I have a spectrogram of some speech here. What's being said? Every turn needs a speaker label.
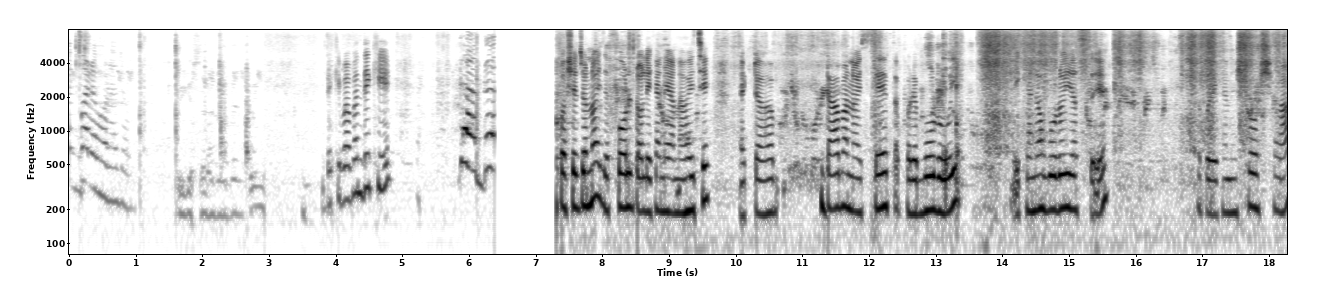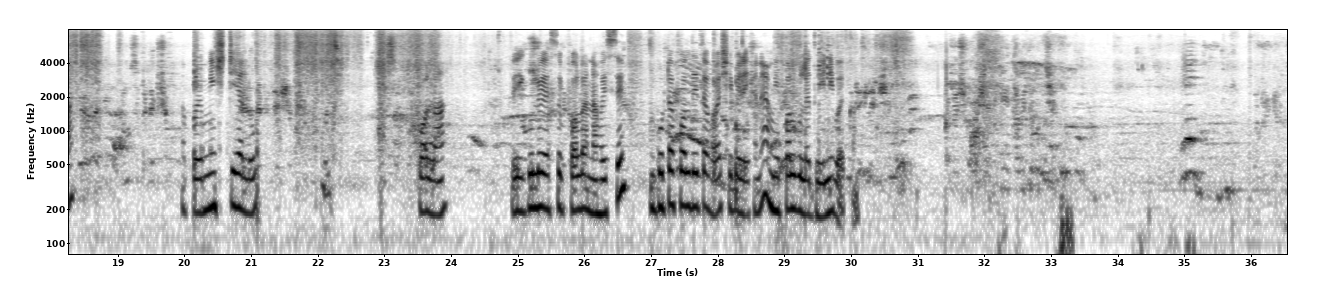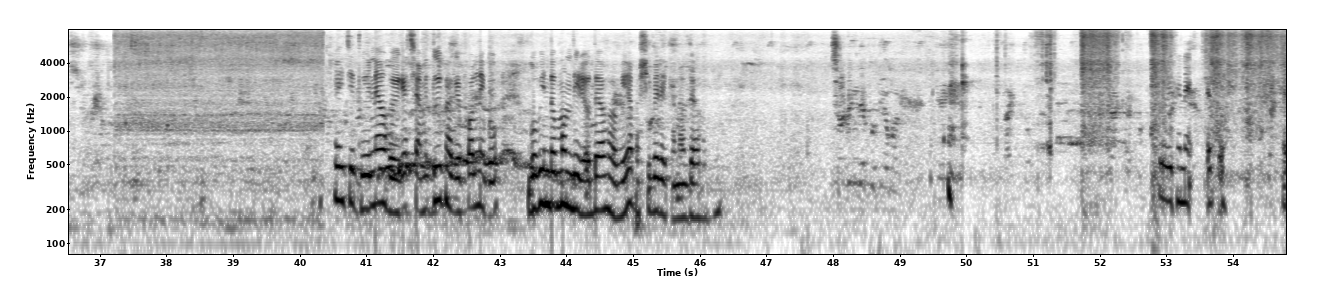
Speaker 1: একবারে ভরা যাবে
Speaker 2: দেখি। বাবান দেখি বসের জন্য এই যে ফল টল এখানে আনা হয়েছে। একটা ডাব আনা হয়েছে তারপরে বড়ই। এখানেও বড়ই আছে। তারপরে এখানে শসা। তারপরে মিষ্টি আলু। কলা। তো এইগুলো আছে ফল আনা হয়েছে। গোটা ফল দিতে হয় শিবের এখানে। আমি ফলগুলো ধুয়ে নিব এখন। এই যে ধুয়ে নেওয়া হয়ে গেছে। আমি দুই ভাগে ফল নেব। গোবিন্দ মন্দিরেও দেওয়া হবে, আবার শিবের এখানেও দেওয়া হবে। তো এখানে এত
